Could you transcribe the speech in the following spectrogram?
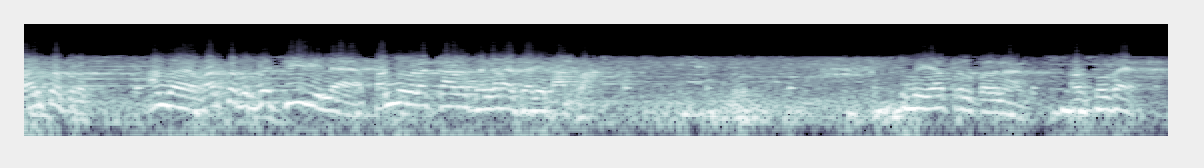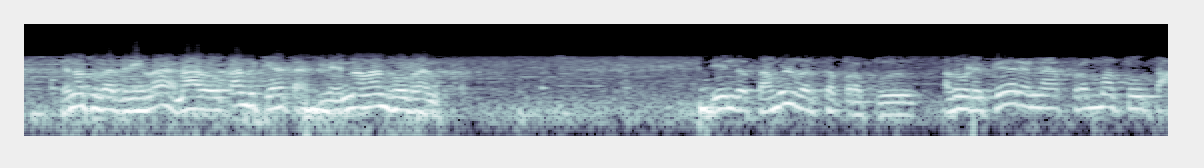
வருத்தப்படும். அந்த வருத்தப்படுத்த டிவியில பந்து விளக்காத சங்கராச்சாரிய காட்டுறான். இந்த ஏப்ரல் பதினாறு. அவர் சொல்றேன் என்ன சொல்ற தெரியுங்களா? நான் அதை உட்கார்ந்து கேட்டேன். என்னதான் சொல்றேன் இந்த தமிழ் வருஷப்பிறப்பு அதனுடைய பேர் என்ன? பிரம்ம தூத்தா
